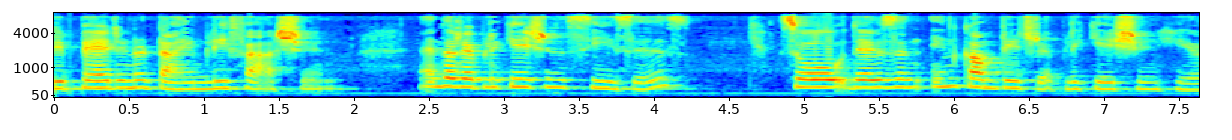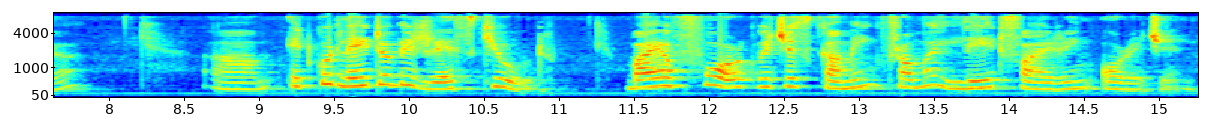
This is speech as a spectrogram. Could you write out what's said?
repaired in a timely fashion and the replication ceases. So there is an incomplete replication here. Um, it could later be rescued by a fork which is coming from a late firing origin.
